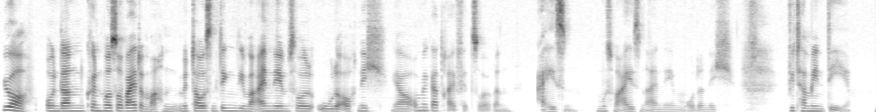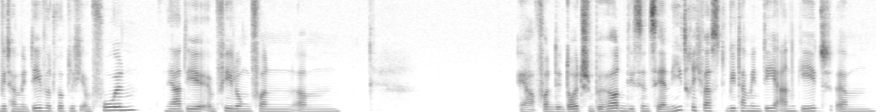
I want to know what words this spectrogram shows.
Ja, und dann könnte man so weitermachen mit tausend Dingen, die man einnehmen soll oder auch nicht. Ja, Omega-3-Fettsäuren, Eisen. Muss man Eisen einnehmen oder nicht? Vitamin D. Vitamin D wird wirklich empfohlen. Ja, die Empfehlungen von, ähm, ja, von den deutschen Behörden, die sind sehr niedrig, was Vitamin D angeht. Ähm,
